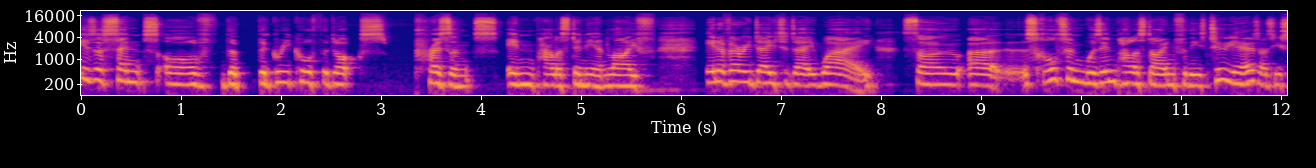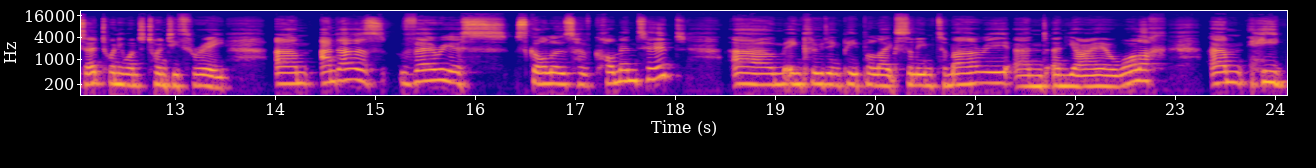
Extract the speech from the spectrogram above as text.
is a sense of the, the Greek Orthodox presence in Palestinian life in a very day to day way. So, uh, Scholten was in Palestine for these two years, as you said, 21 to 23. Um, and as various scholars have commented, um, including people like Salim Tamari and, and Yair Wallach, um, he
